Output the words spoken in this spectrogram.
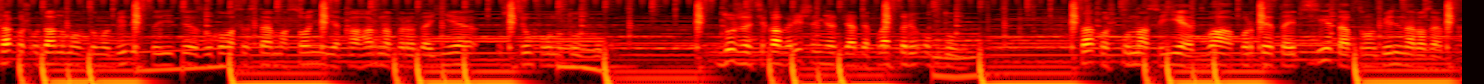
Також у даному автомобілі стоїть звукова система Sony, яка гарно передає всю повноту звуку. Дуже цікаве рішення для дефлекторів обдуву. Також у нас є два порти Type-C та автомобільна розетка.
